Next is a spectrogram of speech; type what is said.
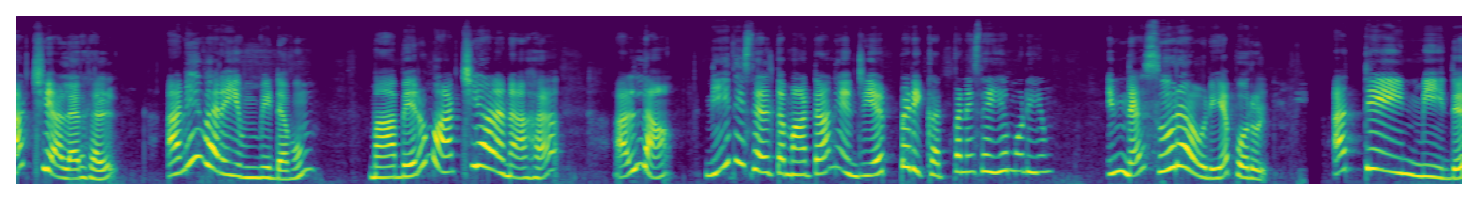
ஆட்சியாளர்கள் அனைவரையும் விடவும் மாபெரும் ஆட்சியாளனாக அல்லாஹ் நீதி செலுத்த மாட்டான் என்று எப்படி கற்பனை செய்ய முடியும்? இந்த சூறாவுடைய பொருள். அத்தியின் மீது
